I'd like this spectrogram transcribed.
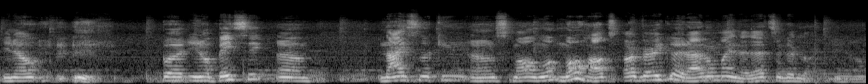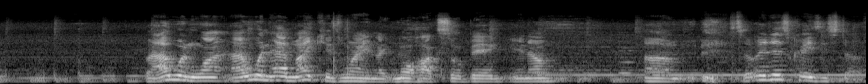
you know? but, you know, basic, um, nice looking, um, small mo- mohawks are very good. I don't mind that. That's a good look, you know? But I wouldn't want. I wouldn't have my kids wearing like mohawks so big, you know. Um, so it is crazy stuff.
